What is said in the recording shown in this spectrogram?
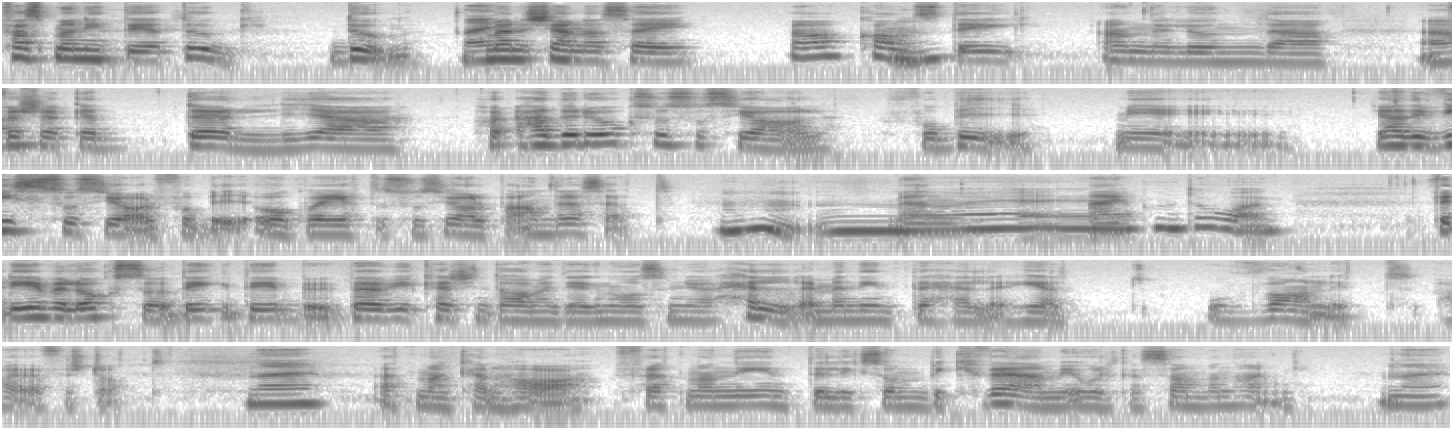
Fast man inte är ett dugg dum. Nej. Men känna sig ja, konstig, annorlunda, Ja. försöka dölja. Hade du också social fobi? Med, jag hade viss social fobi och var jättesocial på andra sätt. Mm, Men- nej, nej. jag kommer inte ihåg. För det är väl också, det, det behöver ju kanske inte ha med diagnosen att göra heller, men det är inte heller helt ovanligt har jag förstått. Nej, Att man kan ha, för att man är inte liksom bekväm i olika sammanhang. nej.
